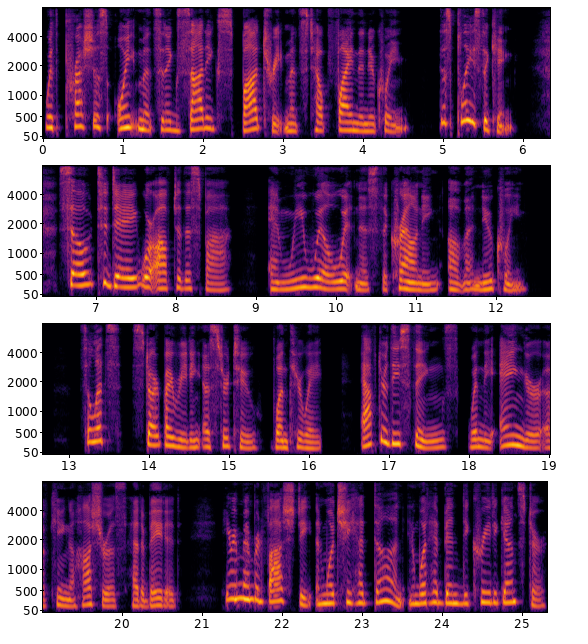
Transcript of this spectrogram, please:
with precious ointments and exotic spa treatments to help find the new queen. This pleased the king. So today we're off to the spa and we will witness the crowning of a new queen. So let's start by reading Esther 2 1 through 8. After these things, when the anger of King Ahasuerus had abated, he remembered Vashti and what she had done and what had been decreed against her.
